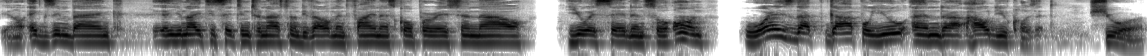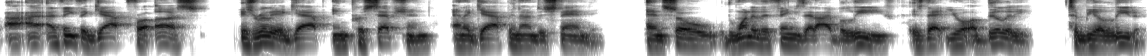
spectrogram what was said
you know, Exim Bank, United States International Development Finance Corporation now, USAID and so on. Where is that gap for you and uh, how do you close it? Sure. I, I think the gap for us is really a gap in perception and a gap in understanding. And so one of the things that I believe is that your ability to be a leader,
